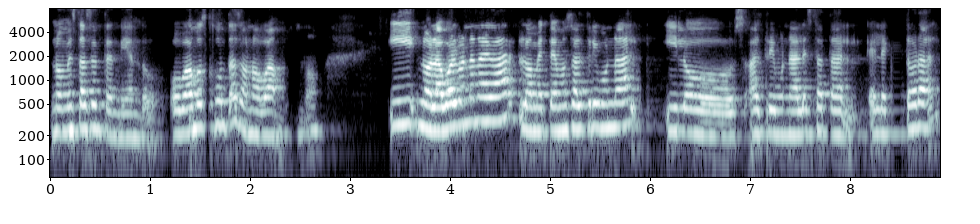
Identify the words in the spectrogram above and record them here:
no me estás entendiendo, o vamos juntas o no vamos, ¿no? Y no la vuelvan a negar, lo metemos al tribunal y los, al Tribunal Estatal Electoral.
